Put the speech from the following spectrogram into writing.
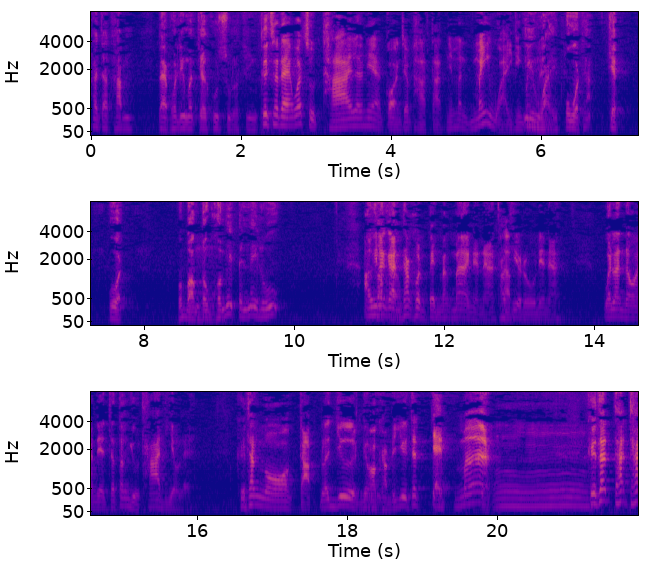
ถ้าจะทำแต่พอดีมาเจอคุณสุรทิงคือแสดงว่าสุดท้ายแล้วเนี่ย ก่อนจะผ่าตัดนี่มันไม่ไหวจริงๆไม่ไหวนะปวดฮะเจ็บ ปวดผมบอกตรงคนไม่เป็นไม่รู้ เอางี้แล้วกันครับถ้าคนเป็นมากๆเนี่ยนะเท่าครับที่รู้เนี่ยนะเวลานอนเนี่ยจะต้องอยู่ท่าเดียวเลย คือถ้างอกลับแล้วยืดงอกลับแล้วยืดจะเจ็บมากอืมคือถ้าถ้าถ้า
